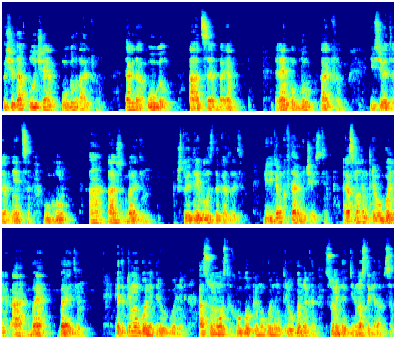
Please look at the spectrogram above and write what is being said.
Посчитав, получаем угол альфа. Тогда угол АСБ равен углу альфа. И все это равняется углу AHB1, что и требовалось доказать. Перейдем ко второй части. Рассмотрим треугольник ABB1. Это прямоугольный треугольник, а сумма острых углов прямоугольного треугольника в сумме дает 90 градусов.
